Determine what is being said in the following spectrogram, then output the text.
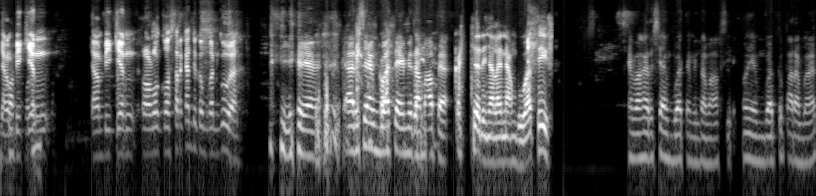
Yang fuck, bikin yang bikin roller coaster kan juga bukan gua. Iya, harusnya yang buat yang minta maaf ya. Kan jadi nyalain yang buat sih. Emang harusnya yang buat yang minta maaf sih. Oh, yang buat tuh parah banget.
